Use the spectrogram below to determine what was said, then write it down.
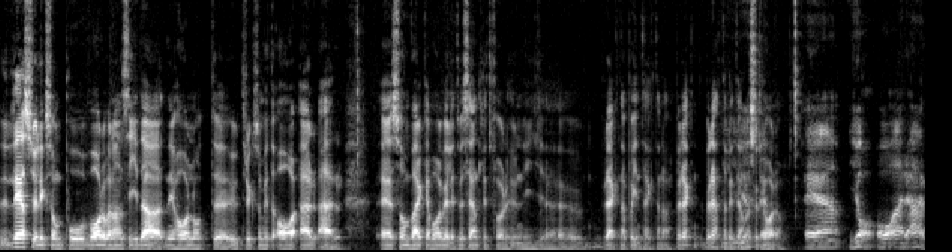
läser ju liksom på var och varannan sida, ni har något eh, uttryck som heter ARR. Eh, som verkar vara väldigt väsentligt för hur ni eh, räknar på intäkterna. Berätta lite grann och förklara. Eh, ja, ARR,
